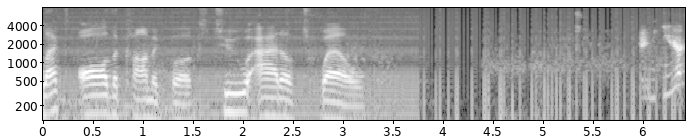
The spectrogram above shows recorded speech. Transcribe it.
Collect all the comic books. 2 out of 12. in here.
